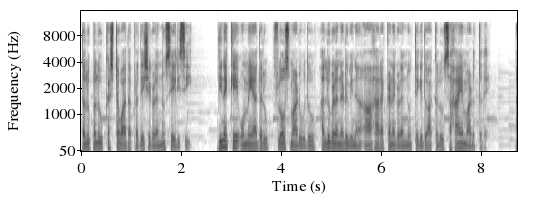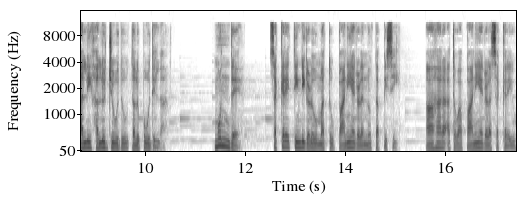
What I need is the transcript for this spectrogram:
ತಲುಪಲು ಕಷ್ಟವಾದ ಪ್ರದೇಶಗಳನ್ನು ಸೇರಿಸಿ. ದಿನಕ್ಕೆ ಒಮ್ಮೆಯಾದರೂ ಫ್ಲೋಸ್ ಮಾಡುವುದು ಹಲ್ಲುಗಳ ನಡುವಿನ ಆಹಾರ ಕಣಗಳನ್ನು ತೆಗೆದುಹಾಕಲು ಸಹಾಯ ಮಾಡುತ್ತದೆ. ಅಲ್ಲಿ ಹಲ್ಲುಜ್ಜುವುದು ತಲುಪುವುದಿಲ್ಲ. ಮುಂದೆ, ಸಕ್ಕರೆ ತಿಂಡಿಗಳು ಮತ್ತು ಪಾನೀಯಗಳನ್ನು ತಪ್ಪಿಸಿ. ಆಹಾರ ಅಥವಾ ಪಾನೀಯಗಳ ಸಕ್ಕರೆಯು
